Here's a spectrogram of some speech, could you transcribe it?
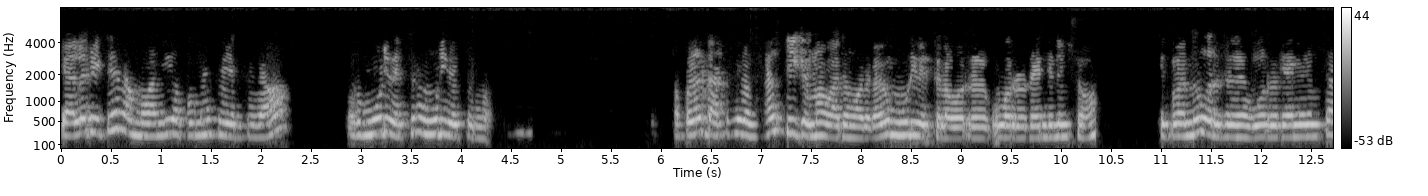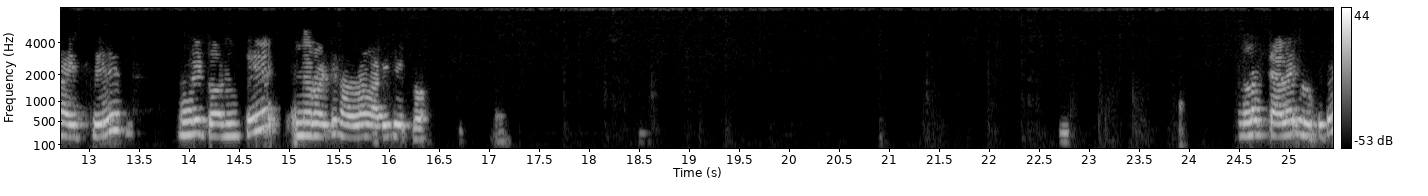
கிளறிட்டு நம்ம வந்து எப்பவுமே செய்யறதுதான் ஒரு மூடி வச்சு மூடி வச்சிடணும். அப்பதான் தக்காளி வந்தால் சீக்கிரமா வதம் அதுக்காக மூடி வைக்கல ஒரு ஒரு ரெண்டு நிமிஷம். இப்ப வந்து ஒரு ஒரு ரெண்டு நிமிஷம் ஆயிடுச்சு. மூடி திறந்துட்டு இன்னொரு வாட்டி நல்லா வதக்கி வைக்கலாம் நல்லா கிளறி விட்டுட்டு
